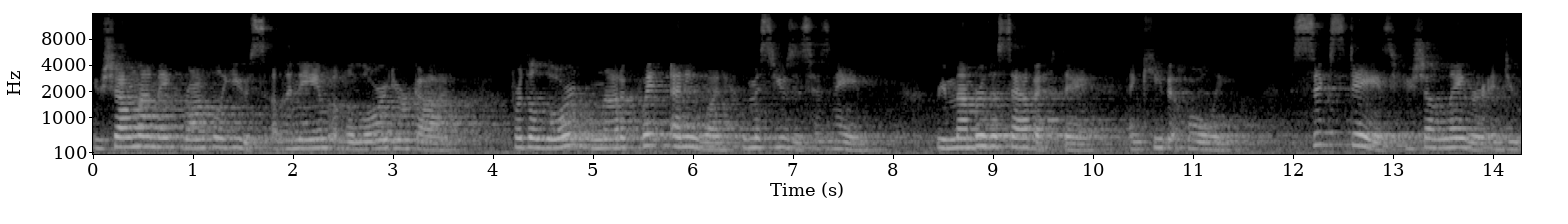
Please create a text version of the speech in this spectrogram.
You shall not make wrongful use of the name of the Lord your God, for the Lord will not acquit anyone who misuses his name. Remember the Sabbath day and keep it holy. Six days you shall labor and do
